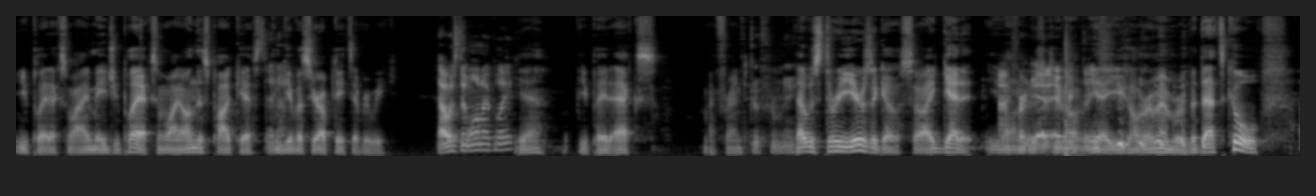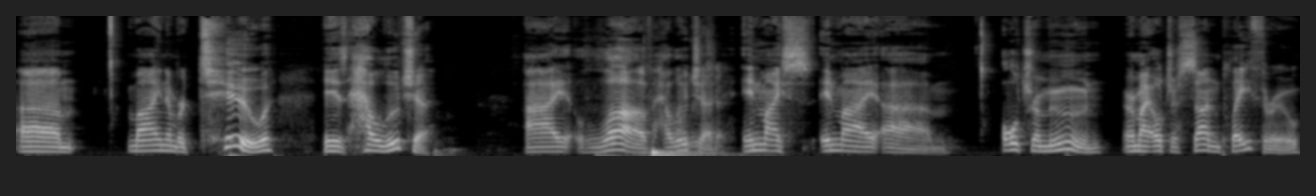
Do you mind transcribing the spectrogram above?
You played X and Y. I made you play X and Y on this podcast and Yeah. give us your updates every week. That was the one I played. Yeah, you played X. my friend. Good for me. That was three years ago, so I get it. You I don't forget you don't- everything. yeah, you don't remember, but that's cool. Um, my number two is Hawlucha. I love Halucha. Hawlucha. In my in my um, Ultra Moon or my Ultra Sun playthrough,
